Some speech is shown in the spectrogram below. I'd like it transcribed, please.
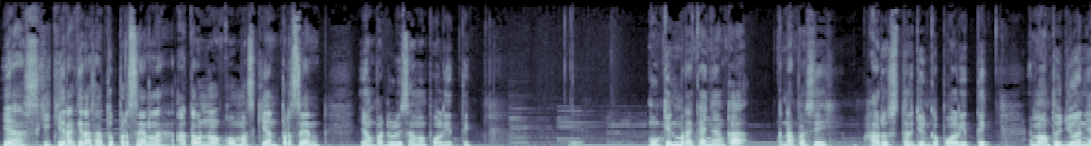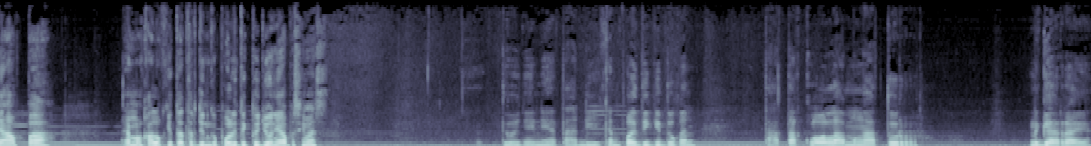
ya kira-kira satu persen lah atau 0, sekian persen yang peduli sama politik. Iya. Mungkin mereka nyangka kenapa sih harus terjun ke politik? Emang tujuannya apa? Emang kalau kita terjun ke politik tujuannya apa sih mas? tujuannya ini ya tadi kan politik itu kan tata kelola mengatur negara ya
